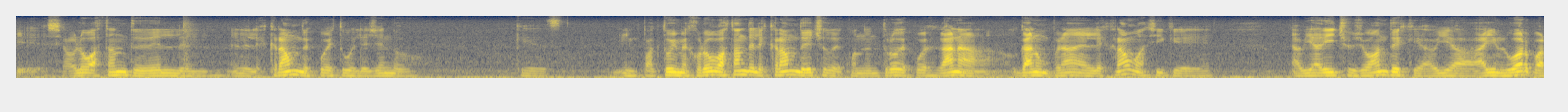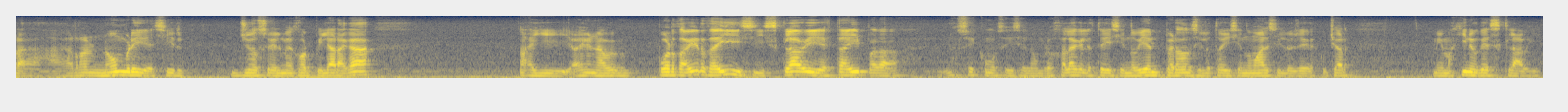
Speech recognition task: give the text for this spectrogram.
Eh, se habló bastante de él en, el Scrum, después estuve leyendo que impactó y mejoró bastante el Scrum, de hecho cuando entró después gana, gana un penal en el Scrum, así que había dicho yo antes que había hay un lugar para agarrar un nombre y decir yo soy el mejor pilar acá. Hay, hay una puerta abierta ahí. Si Sclavi está ahí para. No sé cómo se dice el nombre. Ojalá que lo esté diciendo bien. Perdón si lo estoy diciendo mal, si lo llegue a escuchar. Me imagino que es Sclavi.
